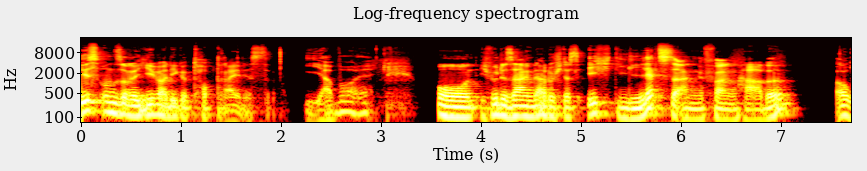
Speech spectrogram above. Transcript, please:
ist unsere jeweilige Top 3 Liste. Jawohl. Und ich würde sagen, dadurch, dass ich die letzte angefangen habe, oh,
